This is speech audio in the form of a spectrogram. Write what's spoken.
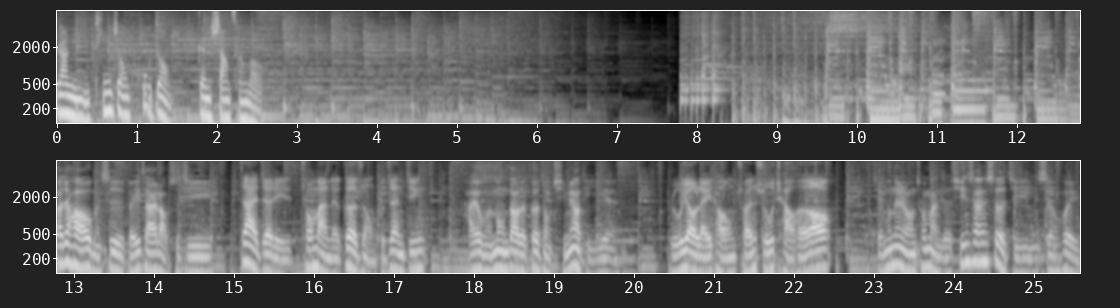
让你与听众互动更上层楼。大家好，我们是肥仔老司机，在这里充满了各种不正经，还有我们梦到的各种奇妙体验。如有雷同，纯属巧合哦。节目内容充满着新三色及淫生秽语，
